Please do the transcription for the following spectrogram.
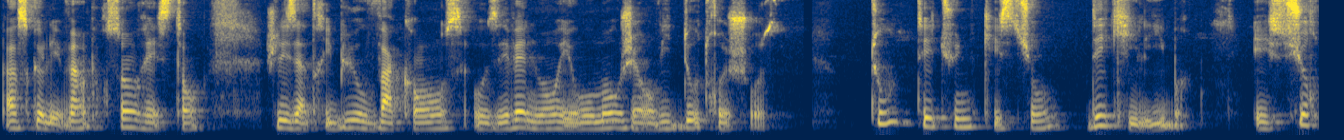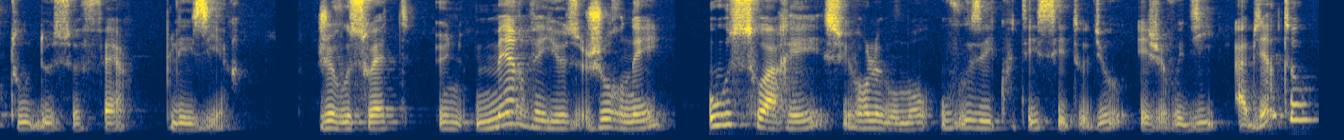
Parce que les 20% restants, je les attribue aux vacances, aux événements et au moment où j'ai envie d'autre chose. Tout est une question d'équilibre et surtout de se faire plaisir. Je vous souhaite une merveilleuse journée ou soirée suivant le moment où vous écoutez cet audio et je vous dis à bientôt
